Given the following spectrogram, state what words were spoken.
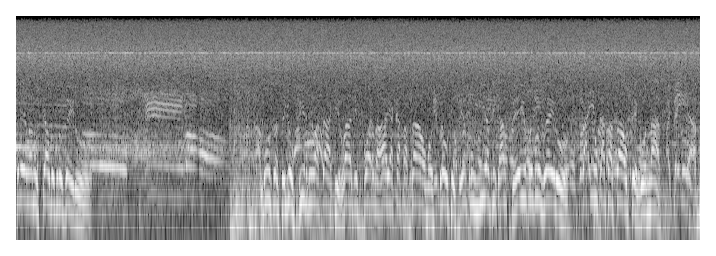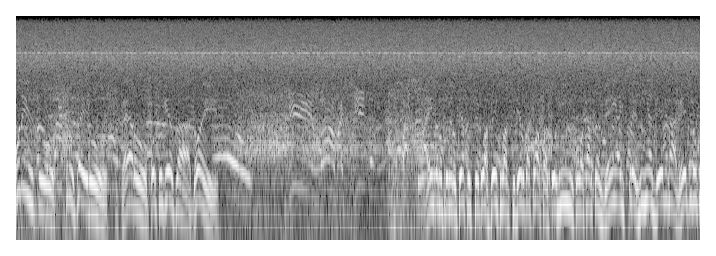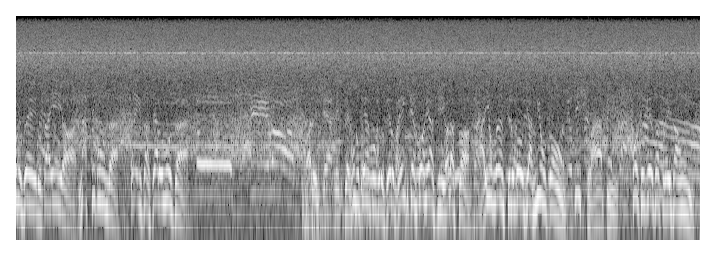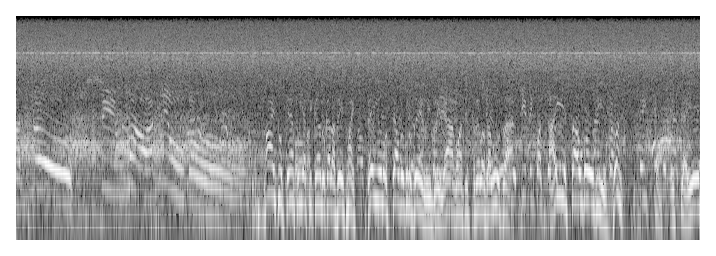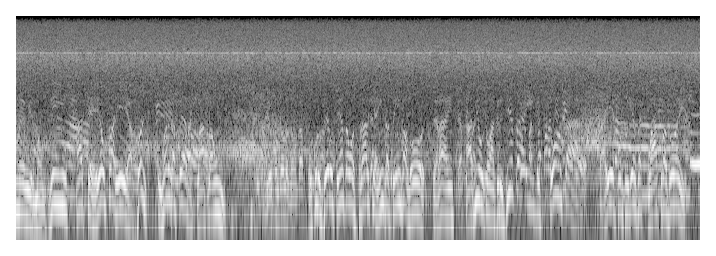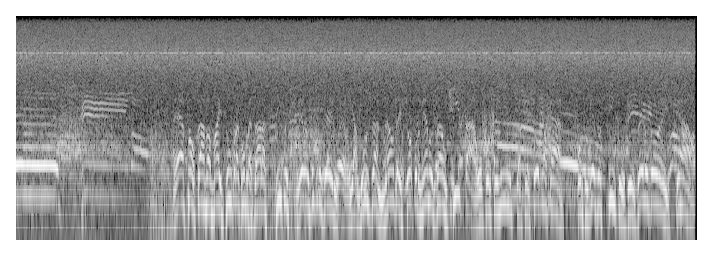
estrela no céu do Cruzeiro. A Lusa seguiu firme no ataque, lá de fora da área, Catatal mostrou que o tempo ia ficar feio pro Cruzeiro. Saiu Catatal, pegou na veia, bonito. Cruzeiro, zero, Portuguesa, dois. Ainda no primeiro tempo chegou a vez do artilheiro da Copa, Toninho, colocar também a estrelinha dele na rede do Cruzeiro. Tá aí, ó, na segunda, 3 a 0 Lusa. Olha o Jerry. Segundo tempo, o Cruzeiro bem que tentou reagir, olha só. Aí o lance do gol de Hamilton, de. Portuguesa 3 a 1. Mas o tempo ia ficando cada vez mais feio no céu do Cruzeiro e brilhavam as estrelas da Lusa. Aí está o gol de Van. Bom, esse aí, meu irmãozinho, até eu faria. Van, o mano da fera, 4 a 1. O Cruzeiro tenta mostrar que ainda tem valor. Será, hein? Hamilton acredita e desconta. Tá aí, portuguesa 4 a 2. É, faltava mais um para completar as cinco estrelas do Cruzeiro. E a Lusa não deixou por menos não. Quita, oportunista, fechou o placar. Portuguesa 5, Cruzeiro 2, final.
